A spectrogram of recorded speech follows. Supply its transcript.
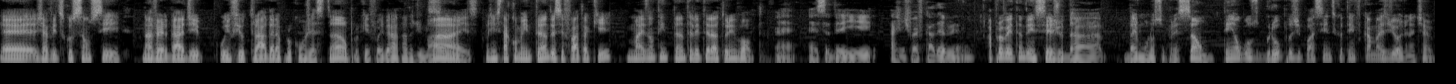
é, já vi discussão se, na verdade, o infiltrado era por congestão, porque foi hidratado demais. A gente está comentando esse fato aqui, mas não tem tanta literatura em volta. É, essa daí a gente vai ficar devendo. Aproveitando o ensejo da, da imunossupressão, tem alguns grupos de pacientes que eu tenho que ficar mais de olho, né, Tiago?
